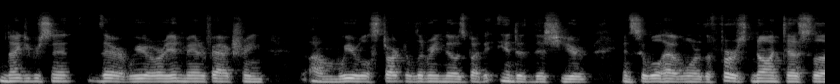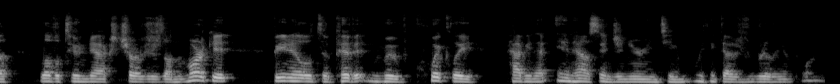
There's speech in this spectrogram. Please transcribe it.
90% there. We are in manufacturing um, we will start delivering those by the end of this year. And so we'll have one of the first non Tesla level two NACS chargers on the market, being able to pivot and move quickly, having that in house engineering team. We think that is really important.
